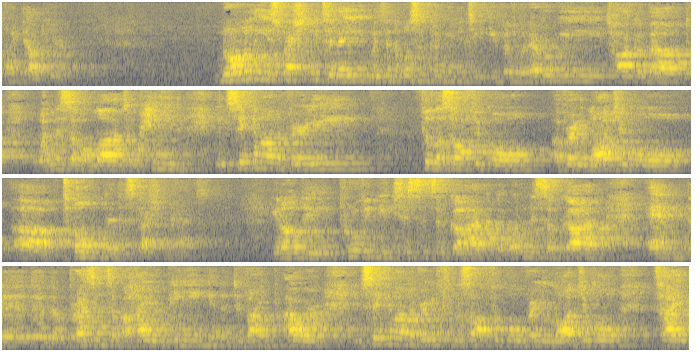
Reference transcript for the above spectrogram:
point out here. Normally, especially today within the Muslim community, even whenever we talk about oneness of Allah, Tawheed, it's taken on a very philosophical, a very logical uh, tone the discussion you know, the proving the existence of God and the oneness of God and the, the, the, presence of a higher being and a divine power. It's taken on a very philosophical, very logical type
